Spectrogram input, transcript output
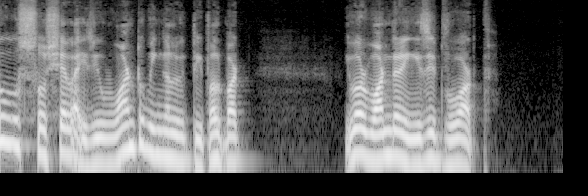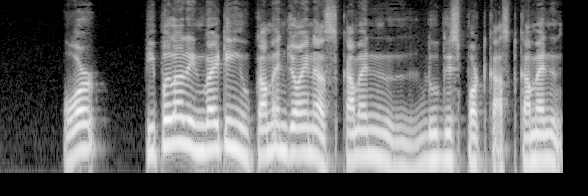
to socialize, you want to mingle with people, but you are wondering, is it worth? Or people are inviting you, come and join us, come and do this podcast, come and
